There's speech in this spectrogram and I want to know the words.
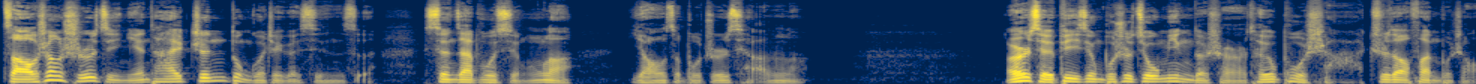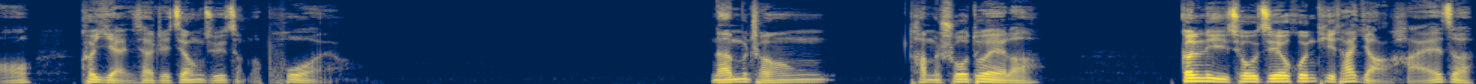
早上十几年，他还真动过这个心思，现在不行了，腰子不值钱了。而且毕竟不是救命的事儿，他又不傻，知道犯不着。可眼下这僵局怎么破呀？难不成他们说对了，跟立秋结婚替他养孩子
